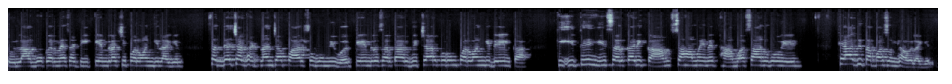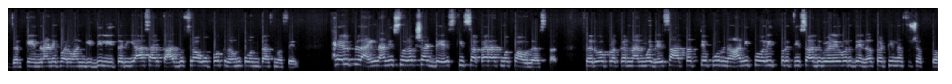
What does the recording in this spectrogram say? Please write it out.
तो लागू करण्यासाठी केंद्राची परवानगी लागेल. सध्याच्या घटनांच्या पार्श्वभूमीवर केंद्र सरकार विचार करून परवानगी देईल का? की इथेही सरकारी काम सहा महिने थांब असा अनुभव येईल? हे आधी तपासून घ्यावं लागेल. जर केंद्राने परवानगी दिली तर यासारखा दुसरा उपक्रम कोणताच नसेल. हेल्पलाईन आणि सुरक्षा डेस्क ही सकारात्मक पावलं असतात. सर्व प्रकरणांमध्ये सातत्यपूर्ण आणि त्वरित प्रतिसाद वेळेवर देणं कठीण असू शकतं.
